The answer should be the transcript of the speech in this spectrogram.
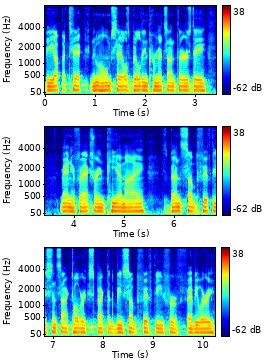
be up a tick. New home sales, building permits on Thursday. Manufacturing PMI has been sub 50 since October, expected to be sub 50 for February.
